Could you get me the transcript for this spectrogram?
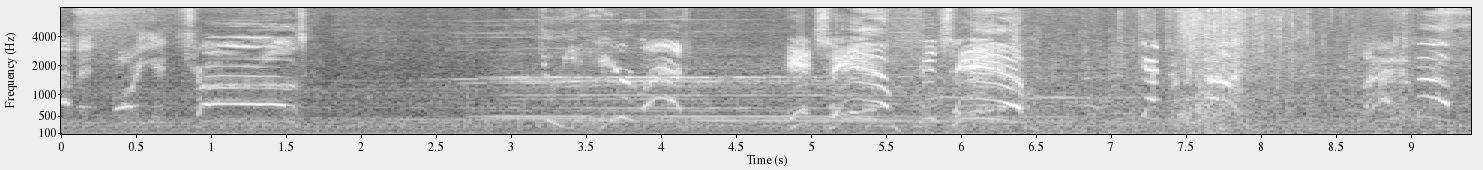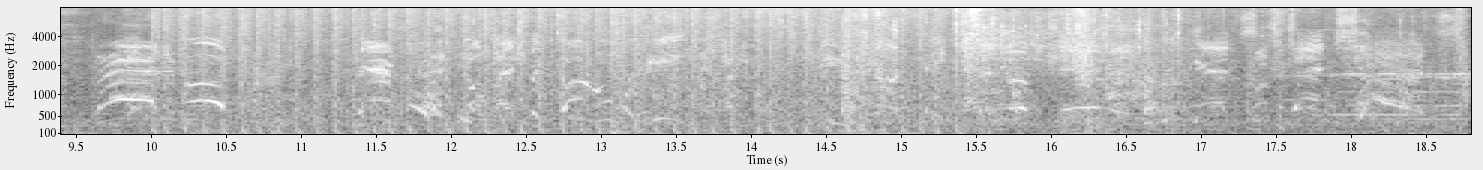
Coming for you, Charles! Do you hear that? It's him! It's him! Get the gun! Light him up! Light him up! Careful! Don't let the gun overheat! He's not taking enough damage get some headshots!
